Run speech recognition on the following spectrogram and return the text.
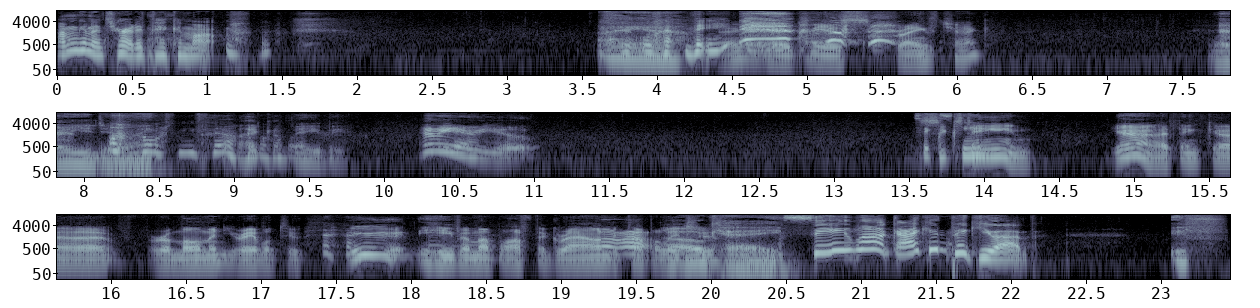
I'm gonna try to pick him up. I, uh, Let me. Okay, make me a strength check. What are you doing? Oh no. Like a baby. Come here, you. 16. Yeah, I think uh, for a moment you're able to heave him up off the ground a couple inches. Okay. See, look, I can pick you up. if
